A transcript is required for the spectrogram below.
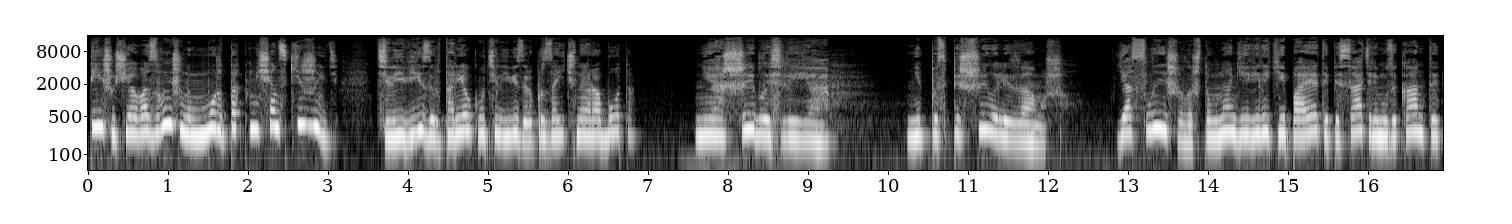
пишущий о возвышенном, может так помещански жить? Телевизор, тарелка у телевизора, прозаичная работа. Не ошиблась ли я? Не поспешила ли замуж? Я слышала, что многие великие поэты, писатели, музыканты,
